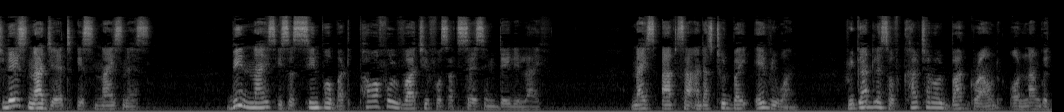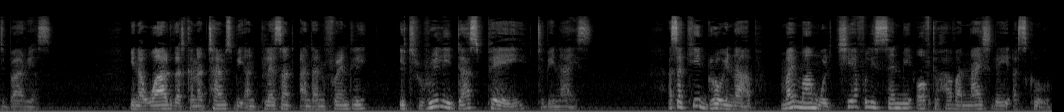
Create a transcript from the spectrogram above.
Today's najet is niceness. Being nice is a simple but powerful virtue for success in daily life. Nice acts are understood by everyone, regardless of cultural background or language barriers. In a world that can at times be unpleasant and unfriendly, it really does pay to be nice. As a kid growing up, my mom would cheerfully send me off to have a nice day at school,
